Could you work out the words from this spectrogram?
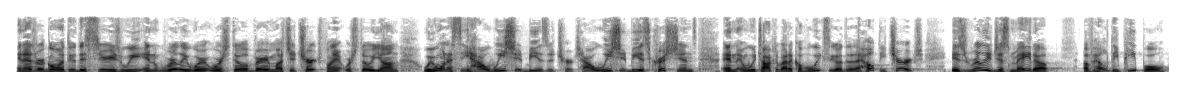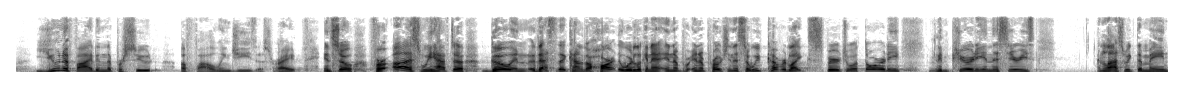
And as we're going through this series, we, and really we're, we're still very much a church plant. We're still young. We want to see how we should be as a church, how we should be as Christians. And, and we talked about a couple weeks ago that a healthy church is really just made up of healthy people unified in the pursuit of following Jesus, right? And so for us, we have to go and that's the kind of the heart that we're looking at in, in approaching this. So we've covered like spiritual authority and purity in this series. And last week, the main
